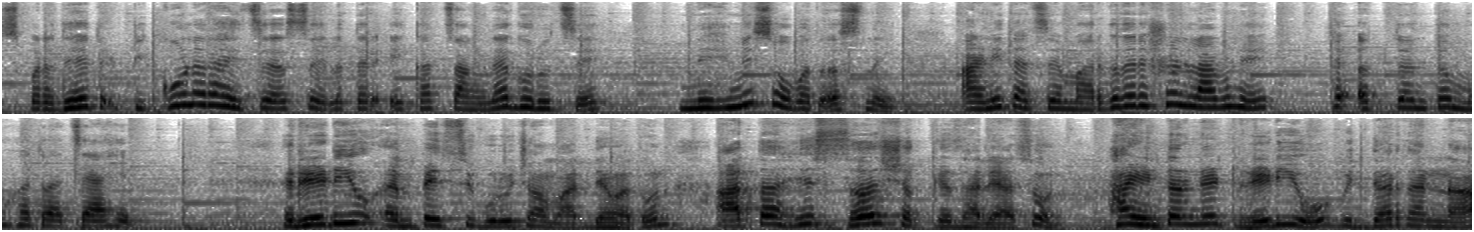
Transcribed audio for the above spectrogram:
स्पर्धेत टिकून राहायचे असेल तर एका चांगल्या गुरुचे नेहमी सोबत असणे आणि त्याचे मार्गदर्शन लाभणे हे अत्यंत महत्त्वाचे आहे. Radio M P S C गुरुच्या माध्यमातून आता हे सहज शक्य झाले असून हा इंटरनेट रेडिओ विद्यार्थ्यांना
